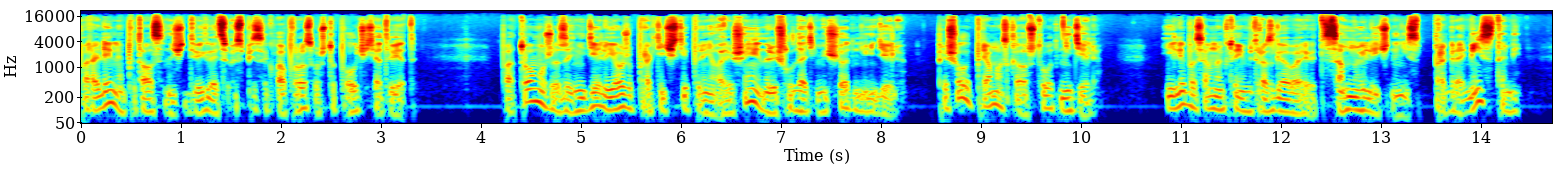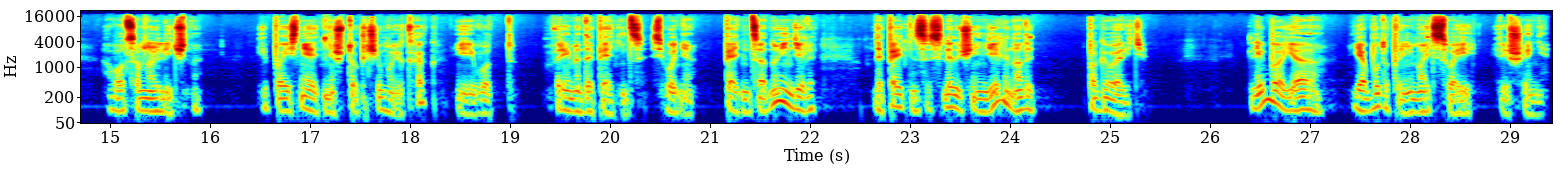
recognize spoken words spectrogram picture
Параллельно пытался, значит, двигать свой список вопросов, чтобы получить ответ. Потом уже за неделю я уже практически принял решение, но решил дать им еще одну неделю. Пришел и прямо сказал, что вот неделя. И либо со мной кто-нибудь разговаривает, со мной лично, не с программистами, а вот со мной лично. И поясняет мне, что к чему и как. И вот время до пятницы. Сегодня пятницы одной недели, до пятницы следующей недели надо поговорить. Либо я, я буду принимать свои решения.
